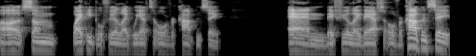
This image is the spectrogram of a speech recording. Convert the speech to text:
uh some white people feel like we have to overcompensate. And they feel like they have to overcompensate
